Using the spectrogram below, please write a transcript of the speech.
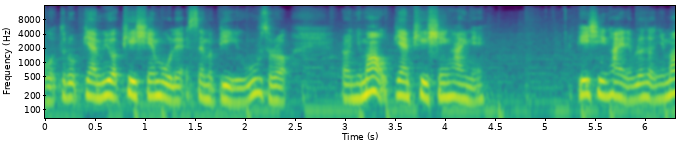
ကိုသူတို့ပြန်ပြီးတော့ဖြည့်ရှင်းဖို့လည်းအဆင်မပြေဘူးဆိုတော့အဲ့တော့ညီမကိုပြန်ဖြည့်ရှင်းခိုင်းတယ်ဖြည့်ရှင်းခိုင်းတယ်ဘယ်လိုဆိုညီမ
